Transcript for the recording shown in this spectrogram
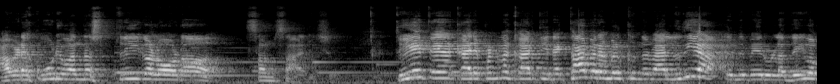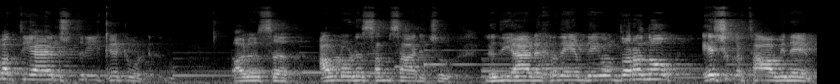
അവിടെ കൂടി വന്ന സ്ത്രീകളോട് സംസാരിച്ചു. തുയത്തേക്കാരി പട്ടണക്കാരത്തി രക്താപരം വിൽക്കുന്ന ലുതിയ എന്നു പേരുള്ള ദൈവഭക്തിയായ ഒരു സ്ത്രീ കേട്ടുകൊണ്ടിരുന്നു പൗലോസ് അവളോട് സംസാരിച്ചു. ലുതിയായുടെ ഹൃദയം ദൈവം തുറന്നു. യേശു കർത്താവിനെ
